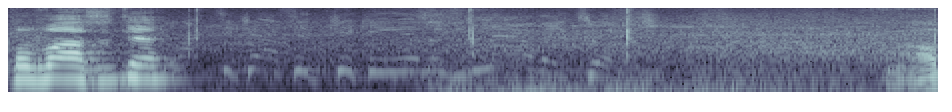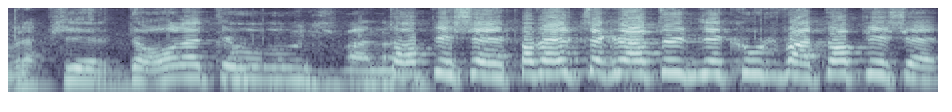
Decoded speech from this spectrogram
Poważnie. Dobra, pierdolę ty. Kuźwa, no. Topię się! Pawełczek, ratuj mnie kurwa, topię się!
